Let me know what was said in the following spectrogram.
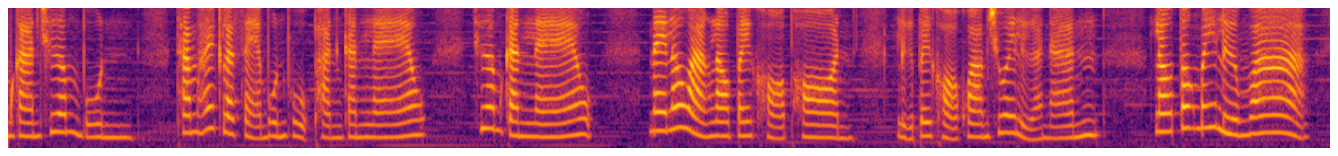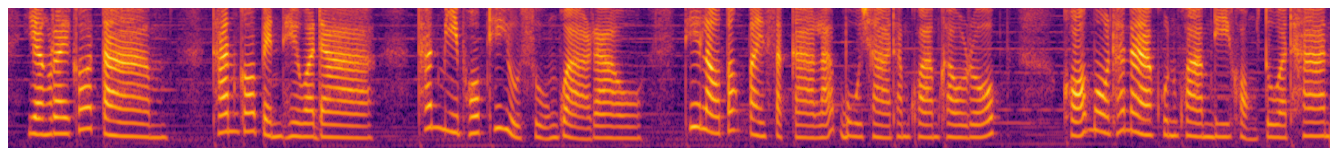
ำการเชื่อมบุญทำให้กระแสบุญผูกพันกันแล้ว เชื่อมกันแล้ว ในระหว่างเราไปขอพร หรือไปขอความช่วยเหลือนั้น เราต้องไม่ลืมว่า อย่างไรก็ตาม ท่านก็เป็นเทวดา ท่านมีภพที่อยู่สูงกว่าเรา ที่เราต้องไปสักการะบูชาทำความเคารพ ขอโมทนาคุณความดีของตัวท่าน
